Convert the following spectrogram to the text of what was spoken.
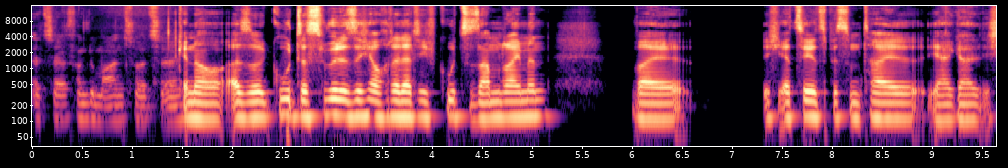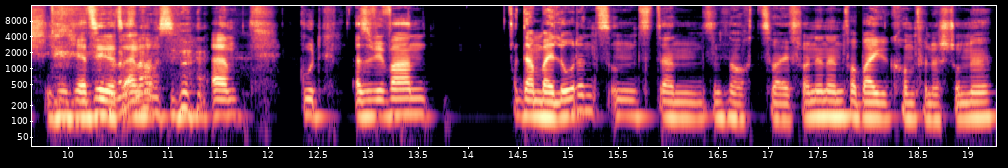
erzähl, fang du mal an zu erzählen. Genau, also gut, das würde sich auch relativ gut zusammenreimen, weil ich erzähle jetzt bis zum Teil, ja egal, ich, ich erzähle jetzt einfach. ähm, gut, also wir waren dann bei Lorenz und dann sind noch zwei Freundinnen vorbeigekommen für eine Stunde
